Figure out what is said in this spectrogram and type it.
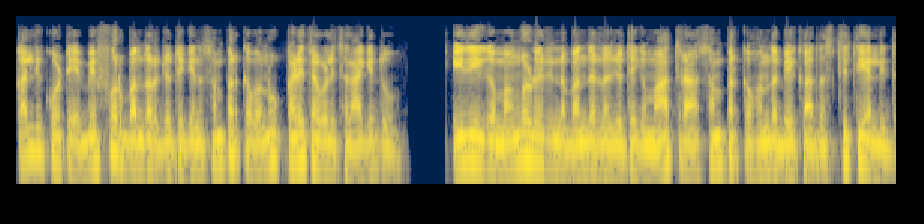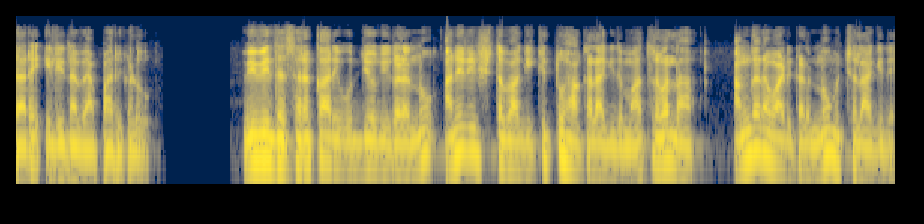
ಕಲ್ಲಿಕೋಟೆಯ ಬೆಫೋರ್ ಬಂದರ ಜೊತೆಗಿನ ಸಂಪರ್ಕವನ್ನು ಕಡಿತಗೊಳಿಸಲಾಗಿದ್ದು, ಇದೀಗ ಮಂಗಳೂರಿನ ಬಂದರಿನ ಜೊತೆಗೆ ಮಾತ್ರ ಸಂಪರ್ಕ ಹೊಂದಬೇಕಾದ ಸ್ಥಿತಿಯಲ್ಲಿದ್ದಾರೆ ಇಲ್ಲಿನ ವ್ಯಾಪಾರಿಗಳು. ವಿವಿಧ ಸರ್ಕಾರಿ ಉದ್ಯೋಗಿಗಳನ್ನು ಅನಿರೀಕ್ಷಿತವಾಗಿ ಕಿತ್ತು ಹಾಕಲಾಗಿದೆ ಮಾತ್ರವಲ್ಲ, ಅಂಗನವಾಡಿಗಳನ್ನು ಮುಚ್ಚಲಾಗಿದೆ.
